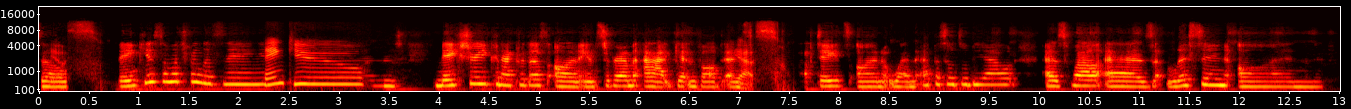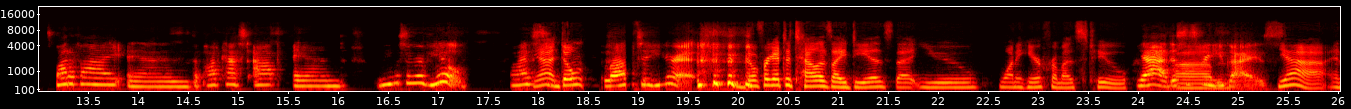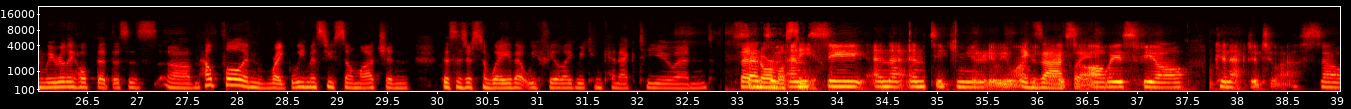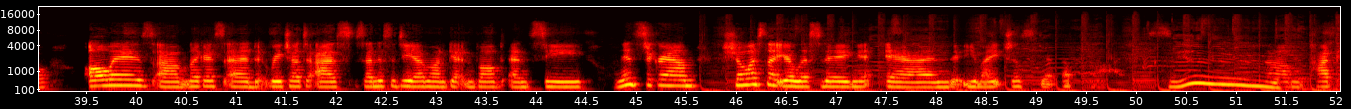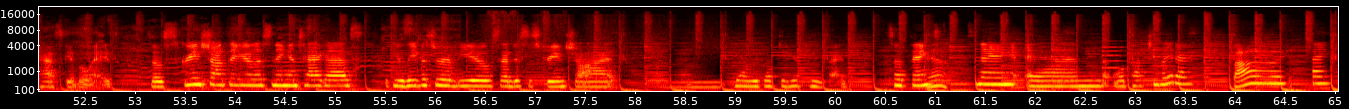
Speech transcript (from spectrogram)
So, yes. thank you so much for listening. Thank you. And make sure you connect with us on Instagram at Get Involved and yes. updates on when episodes will be out, as well as listen on Spotify and the podcast app and leave us a review. Five yeah, don't love to hear it. don't forget to tell us ideas that you want to hear from us too. Yeah, this um, is for you um, guys. Yeah, and we really hope that this is um, helpful. And like, we miss you so much, and this is just a way that we feel like we can connect to you and that normalcy. NC and that NC community we want exactly to always feel connected to us. So always, um, like I said, reach out to us, send us a DM on Get Involved NC on Instagram. Show us that you're listening, and you might just get a. Um, podcast giveaways. So screenshot that you're listening and tag us. If you leave us a review, send us a screenshot. Um, yeah, we'd love to hear from you guys. So thanks yeah. for listening, and we'll talk to you later. Bye. Bye.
